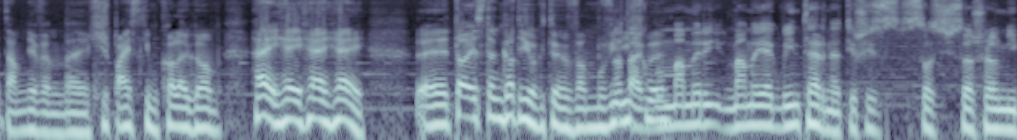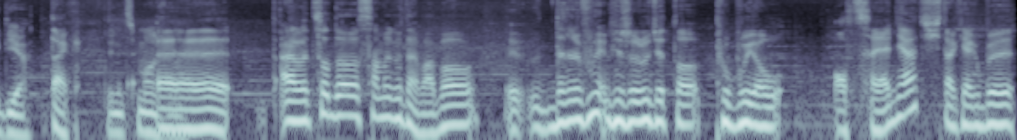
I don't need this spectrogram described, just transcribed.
e, tam, nie wiem, e, hiszpańskim kolegom hej, hej, hej, hej, e, to jest ten Gothic, o którym wam No mówiliśmy. tak, bo mamy, mamy jakby internet, już jest so, social media, tak. więc można. E, ale co do samego dema, bo e, denerwuje mnie, że ludzie to próbują oceniać, tak jakby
